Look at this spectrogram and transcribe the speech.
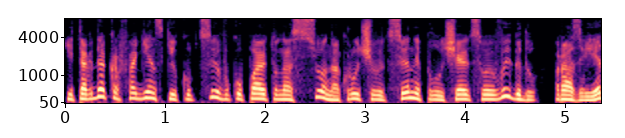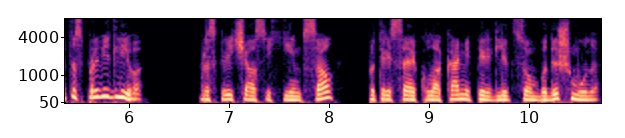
И тогда карфагенские купцы выкупают у нас все, накручивают цены и получают свою выгоду. Разве это справедливо? Раскричался Хиемпсал, потрясая кулаками перед лицом Бадышмуна.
